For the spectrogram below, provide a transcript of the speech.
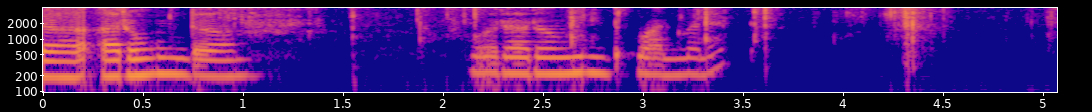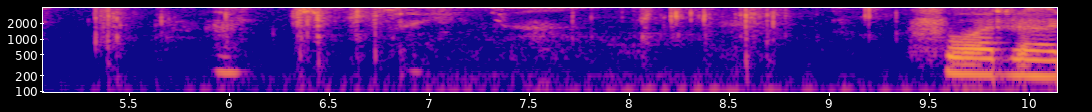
uh, around uh, for around one minute. For uh,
